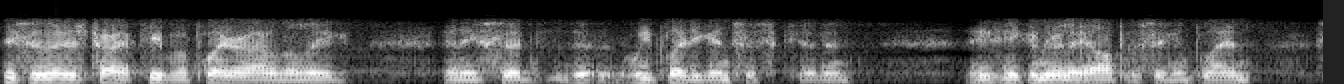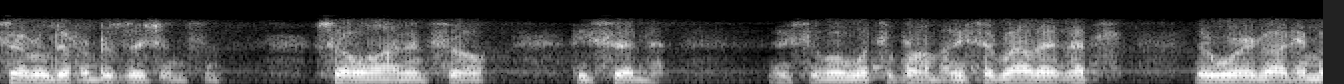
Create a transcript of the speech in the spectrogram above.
he said they're just trying to keep a player out of the league. And he said we played against this kid, and he, he can really help us. He can play in several different positions and so on. And so he said, he said, well, what's the problem? And he said, well, that, that's they're worried about him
